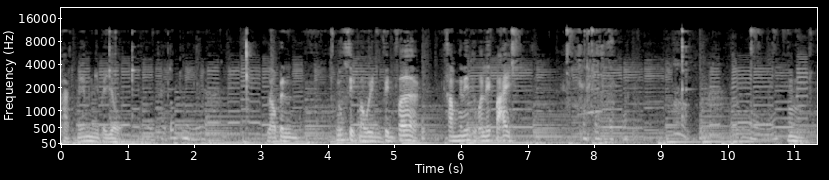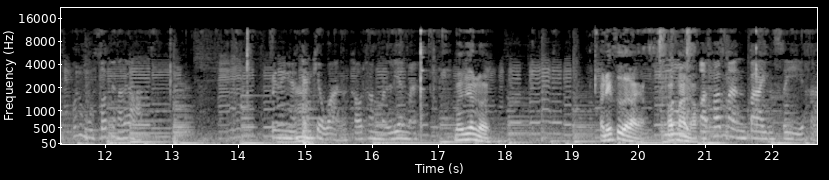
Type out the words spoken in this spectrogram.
ผักนี่มันมีประโยชน์ใครต้องกินด้วยเหรอเราเป็นลูกศิษย์มาวินฟินเฟอร์ทำกันนี้ถือว่าเล็กไปโอ้โหอืมว่าหนูซดอย่างนั้นเลยเหรอเป็นยังไงอืมแกงเขียวหวานเขาทำมันเลี่ยนไหมไม่เลี่ยนเลย อันนี้คืออะไรอะทอดมันเหรออ๋อทอดมันปลาอินทรีค่ะ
